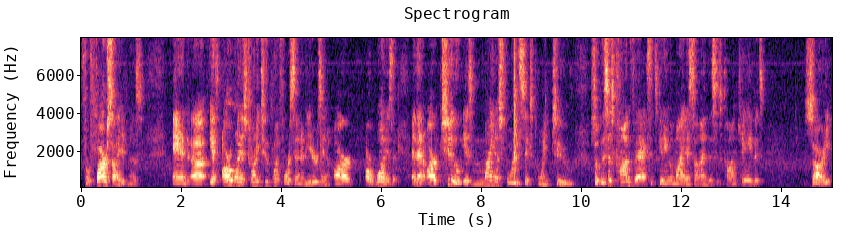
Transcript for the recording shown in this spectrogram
for farsightedness. And uh, if R1 is 22.4 centimeters and R, R1 is and then R2 is minus 46.2. So this is convex, it's getting the minus sign. This is concave, it's, sorry,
